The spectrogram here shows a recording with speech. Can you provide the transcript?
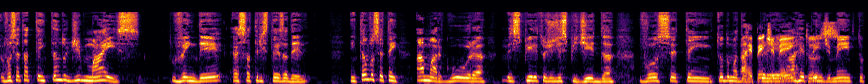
você está tentando demais vender essa tristeza dele. Então você tem amargura, espírito de despedida, você tem toda uma arrependimento, arrependimento.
